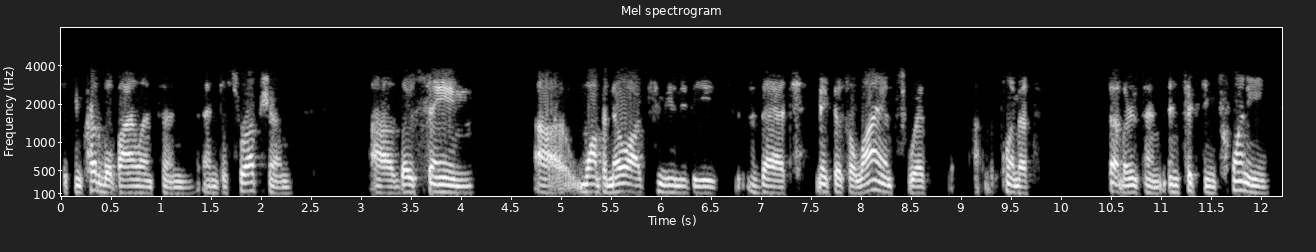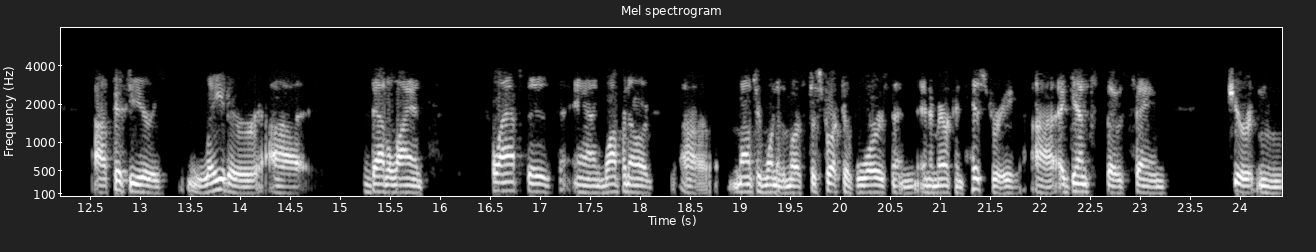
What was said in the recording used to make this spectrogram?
just incredible violence and, and disruption. Uh, those same uh, Wampanoag communities that make this alliance with uh, the Plymouth settlers in, in 1620. Uh, 50 years later, that alliance collapses, and Wampanoags uh, mounted one of the most destructive wars in, in American history uh, against those same Puritan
